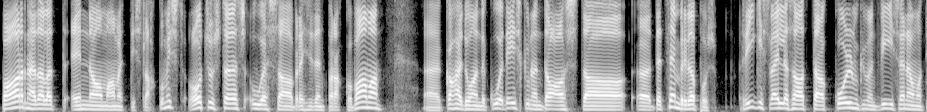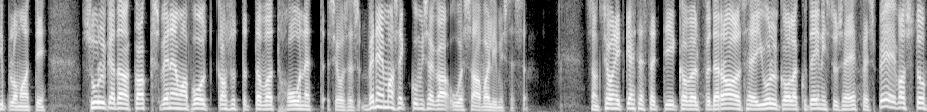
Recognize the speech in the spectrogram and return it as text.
paar nädalat enne oma ametist lahkumist otsustas USA president Barack Obama äh, kahe tuhande kuueteistkümnenda aasta äh, detsembri lõpus riigist välja saata kolmkümmend viis Venemaa diplomaati, sulgeda kaks Venemaa poolt kasutatavat hoonet seoses Venemaa sekkumisega USA valimistesse sanktsioonid kehtestati ka veel Föderaalse Julgeolekuteenistuse FSB vastu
